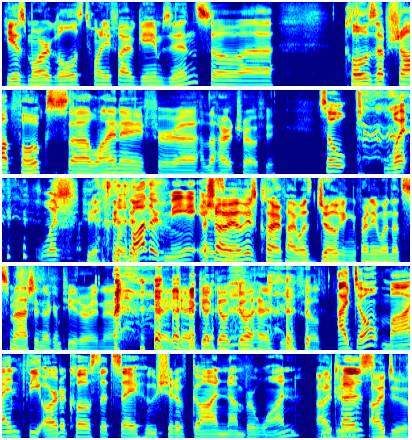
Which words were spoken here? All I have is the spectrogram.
He has more goals, 25 games in. So uh, close up shop, folks. Uh, Laine for uh, the Hart Trophy. So what what Yeah. bothered me is Sorry, let me just clarify. I was joking for anyone that's smashing their computer right now. okay, okay, go, go, go ahead, Greenfield. I don't mind the articles that say who should have gone number one I do. I do.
